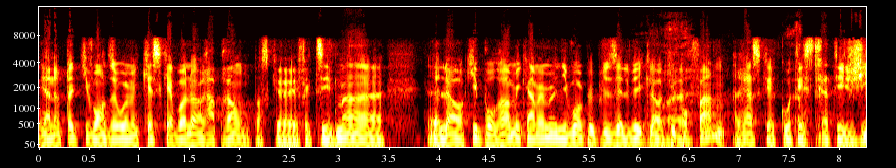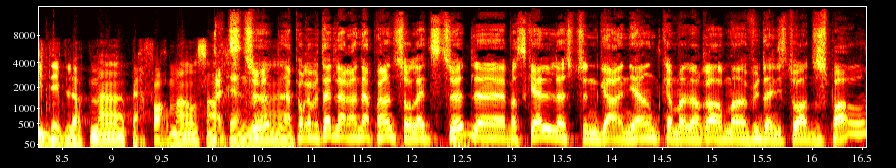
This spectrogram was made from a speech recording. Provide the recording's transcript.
Il y en a peut-être qui vont dire, oui, mais qu'est-ce qu'elle va leur apprendre? Parce qu'effectivement, euh, le hockey pour hommes est quand même un niveau un peu plus élevé que le hockey pour femmes. Reste que côté stratégie, développement, performance, Attitude? entraînement. Elle pourrait peut-être leur en apprendre sur l'attitude, parce qu'elle, là, c'est une gagnante comme on a rarement vu dans l'histoire du sport.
